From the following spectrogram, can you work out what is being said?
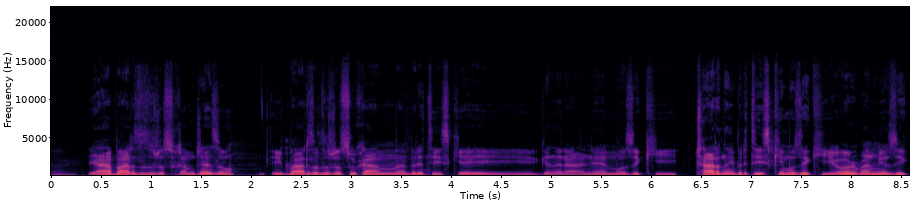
Mhm. Ja bardzo dużo słucham jazzu i bardzo dużo słucham brytyjskiej generalnie muzyki, czarnej brytyjskiej muzyki, urban music,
